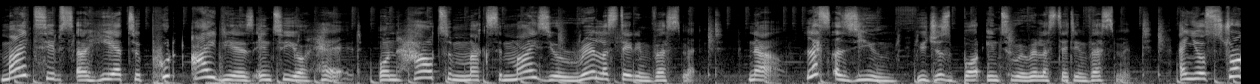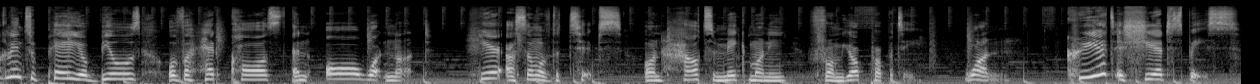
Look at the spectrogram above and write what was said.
My tips are here to put ideas into your head on how to maximize your real estate investment. Now, let's assume you just bought into a real estate investment and you're struggling to pay your bills, overhead costs, and all whatnot. Here are some of the tips on how to make money from your property. 1. Create a shared space.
